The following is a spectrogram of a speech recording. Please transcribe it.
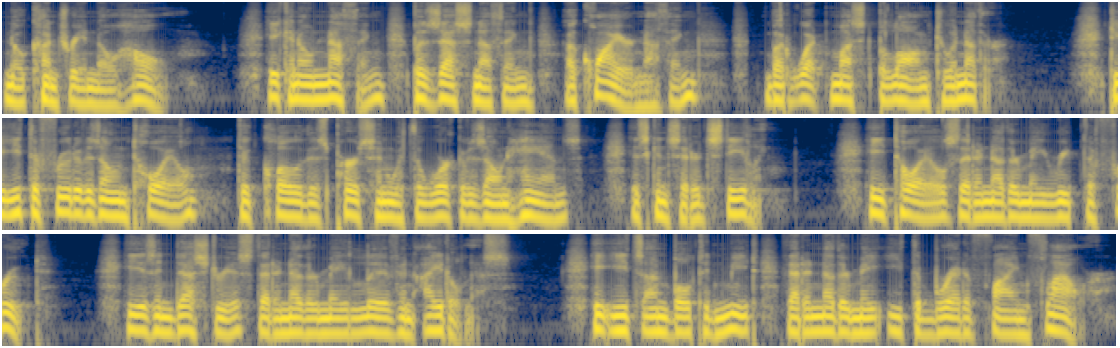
no country, and no home. He can own nothing, possess nothing, acquire nothing, but what must belong to another. To eat the fruit of his own toil, to clothe his person with the work of his own hands, is considered stealing. He toils that another may reap the fruit. He is industrious that another may live in idleness. He eats unbolted meat that another may eat the bread of fine flour.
